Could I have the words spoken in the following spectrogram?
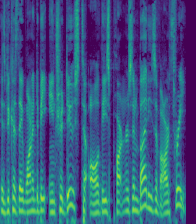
is because they wanted to be introduced to all these partners and buddies of R3.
